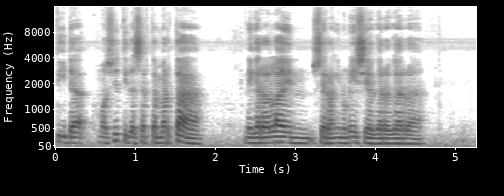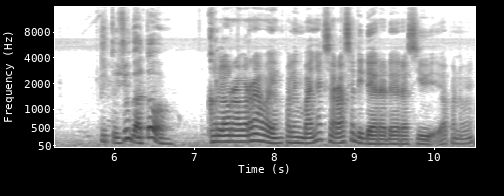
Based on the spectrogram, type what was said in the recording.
tidak maksudnya tidak serta merta negara lain serang Indonesia gara-gara itu juga tuh kalau rawa-rawa yang paling banyak saya rasa di daerah-daerah si apa namanya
